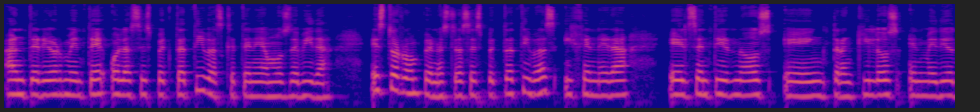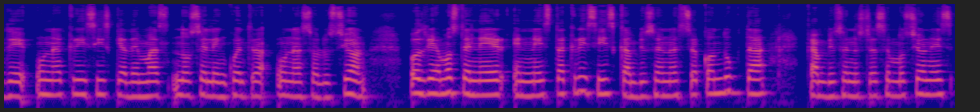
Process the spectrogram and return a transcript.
anteriormente o las expectativas que teníamos de vida. Esto rompe nuestras expectativas y genera el sentirnos tranquilos en medio de una crisis que además no se le encuentra una solución. Podríamos tener en esta crisis cambios en nuestra conducta, cambios en nuestras emociones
